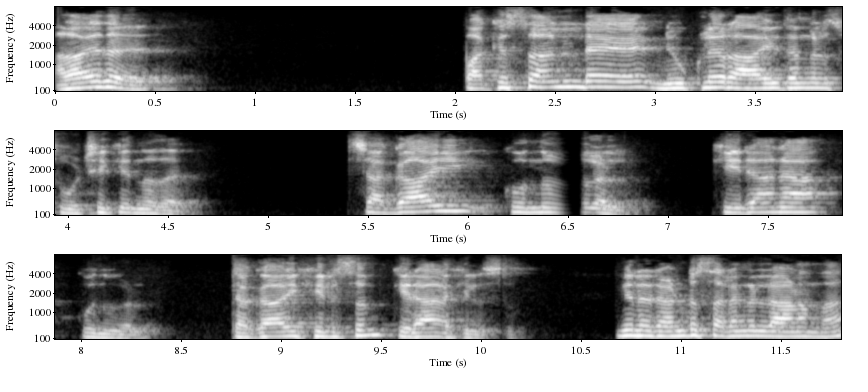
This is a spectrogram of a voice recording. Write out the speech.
അതായത് പാകിസ്ഥാനിന്റെ ന്യൂക്ലിയർ ആയുധങ്ങൾ സൂക്ഷിക്കുന്നത് ചഗായി കുന്നുകൾ കിരാന കുന്നുകൾ ചഗായ് ഹിൽസും കിരാന ഹിൽസും. ഇങ്ങനെ രണ്ട് സ്ഥലങ്ങളിലാണെന്ന്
